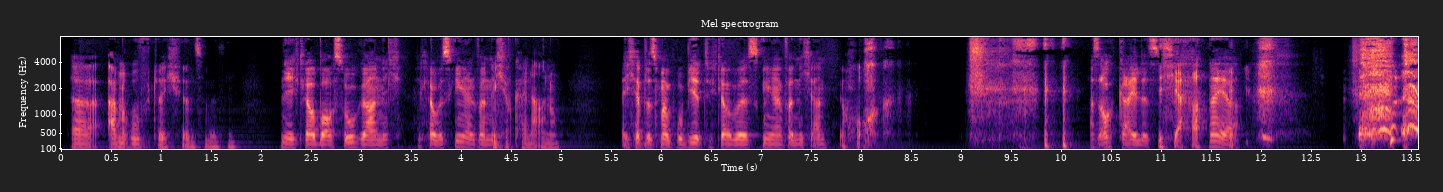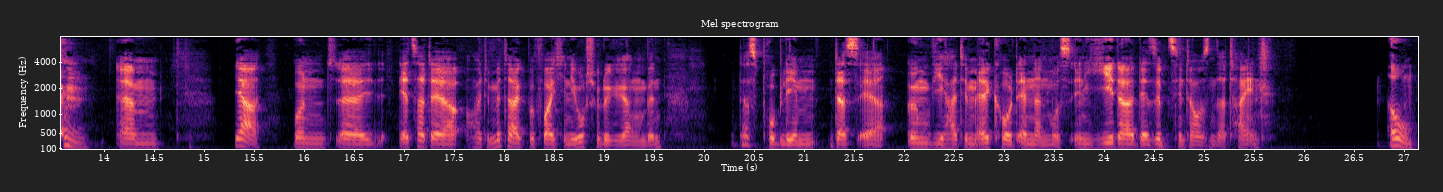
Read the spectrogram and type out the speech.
äh, Anruf durchführen zu müssen. Nee, ich glaube auch so gar nicht. Ich glaube, es ging einfach nicht. Ich habe keine Ahnung. Ich habe das mal probiert. Ich glaube, es ging einfach nicht an. Oh. Was auch geil ist. Ja. Naja. ähm, ja, und äh, jetzt hat er heute Mittag, bevor ich in die Hochschule gegangen bin, das Problem, dass er irgendwie HTML-Code ändern muss in jeder der 17.000 Dateien. Oh.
